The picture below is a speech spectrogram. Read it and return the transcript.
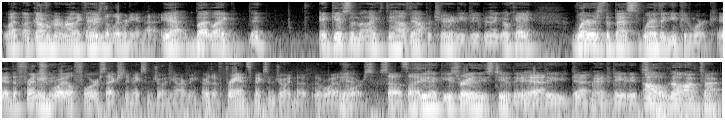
like a government run Like, thing. where's the liberty in that? you yeah, but like it, it gives them like to have the opportunity to be like, okay, where's the best way that you can work? Yeah, the French And- Royal Force actually makes them join the army, or the France makes them join the, the Royal Yeah. Force. So it's like, like Israelis too, they Yeah, they yeah. mandated. So- oh no, I'm ta-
